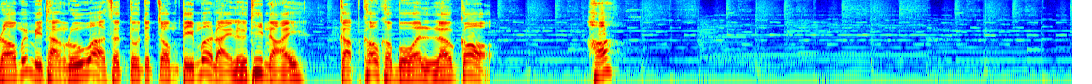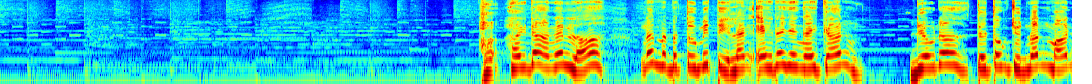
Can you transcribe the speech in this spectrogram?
เราไม่มีทางรู้ว่าศัตรูจะโจมตีเมื่อไหร่หรือที่ไหน กลับเข้าขบวนแล้วก็ ฮะฮะไฮด้างั้นเหรอ นั่นมันประตูมิติแรงเอได้ยังไงกัน เดี๋ยวนะ แต่ตรงจุดนั้นมัน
